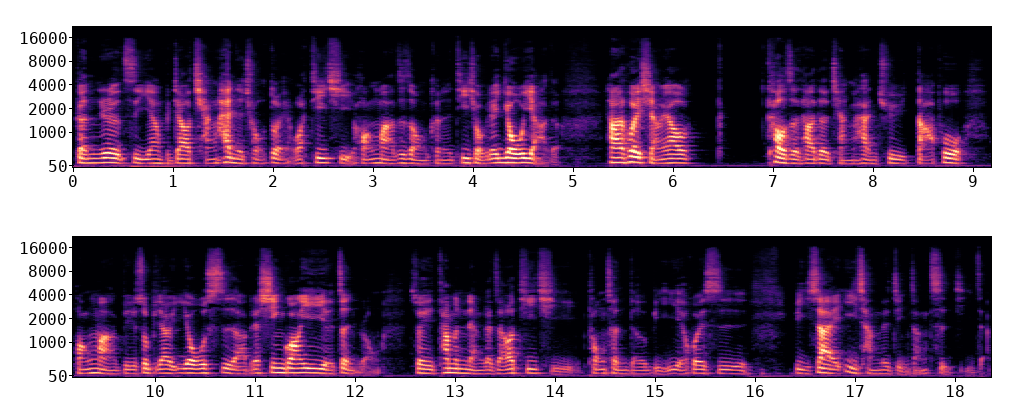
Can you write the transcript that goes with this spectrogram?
跟热刺一样比较强悍的球队，哇，踢起皇马这种可能踢球比较优雅的，他会想要靠着他的强悍去打破皇马，比如说比较优势啊，比较星光熠熠的阵容，所以他们两个只要踢起同城德比，也会是。比赛异常的紧张刺激，这样。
